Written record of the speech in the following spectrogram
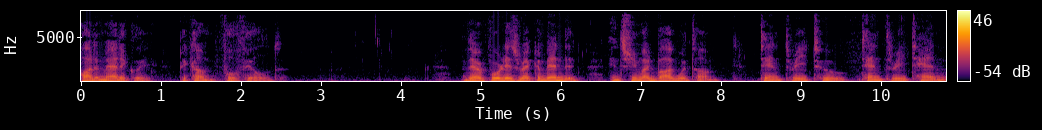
automatically become fulfilled. Therefore, it is recommended in Srimad Bhagavatam 10.3.2, 10.3.10,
